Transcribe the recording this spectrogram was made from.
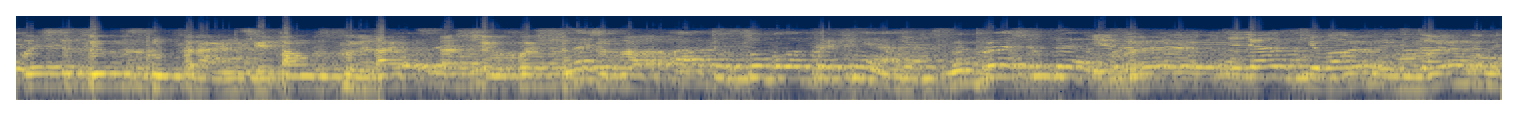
спишіть свою прес-конференцію, там розповідайте все, що ви хочете Значить, сказати. А тут все була брехня. Ви брешете. І ви- ділянки вам ви- ніхто не ви-?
